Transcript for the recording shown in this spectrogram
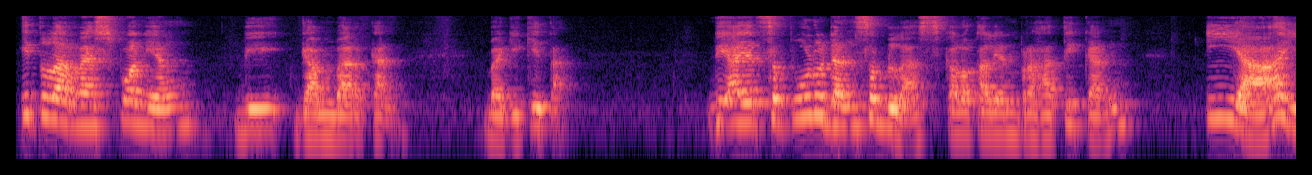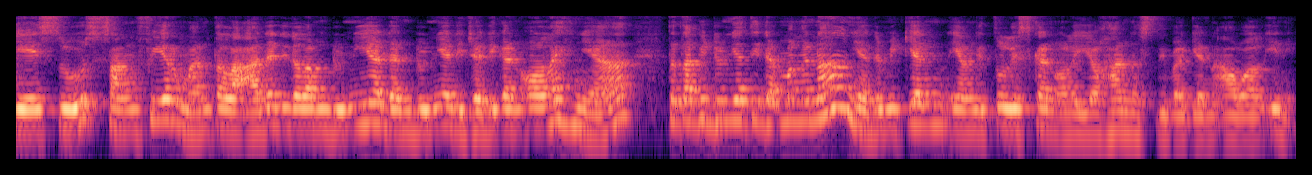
Itulah respon yang digambarkan bagi kita. Di ayat 10 dan 11 kalau kalian perhatikan, ia, Yesus, Sang Firman telah ada di dalam dunia dan dunia dijadikan olehnya, tetapi dunia tidak mengenalnya. Demikian yang dituliskan oleh Yohanes di bagian awal ini.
